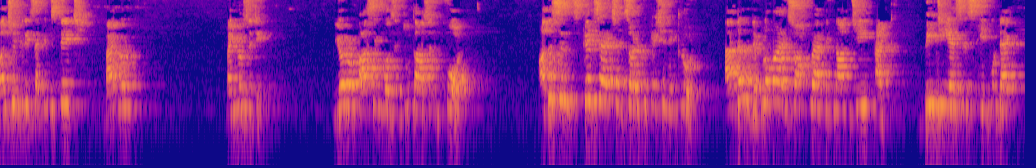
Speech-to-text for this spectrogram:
Banashankari second stage. Bangalore. Bangalore City. Year of passing was in 2004. Other skill sets and certification include I've done a diploma in software technology at BGSS Infotech.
